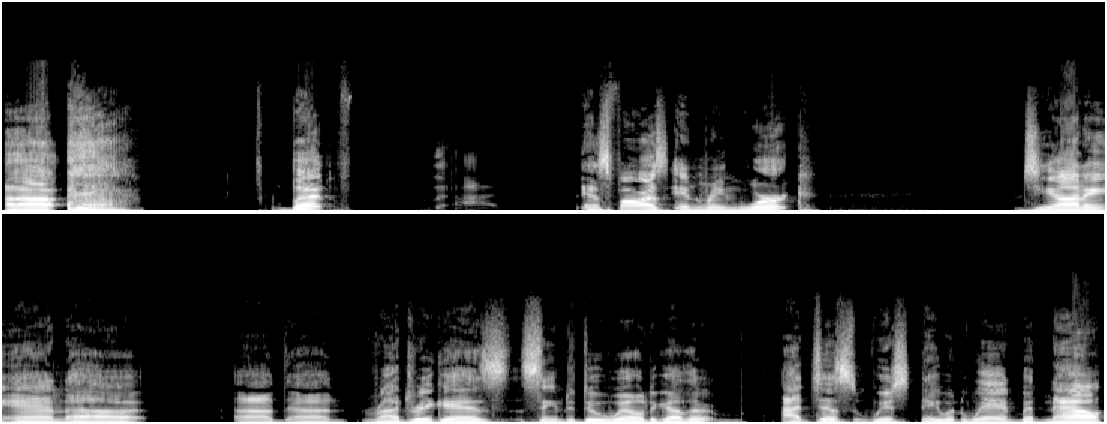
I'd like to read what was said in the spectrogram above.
Uh, but as far as in ring work, Gianni and uh, uh, uh, Rodriguez seem to do well together. I just wish they would win, but now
